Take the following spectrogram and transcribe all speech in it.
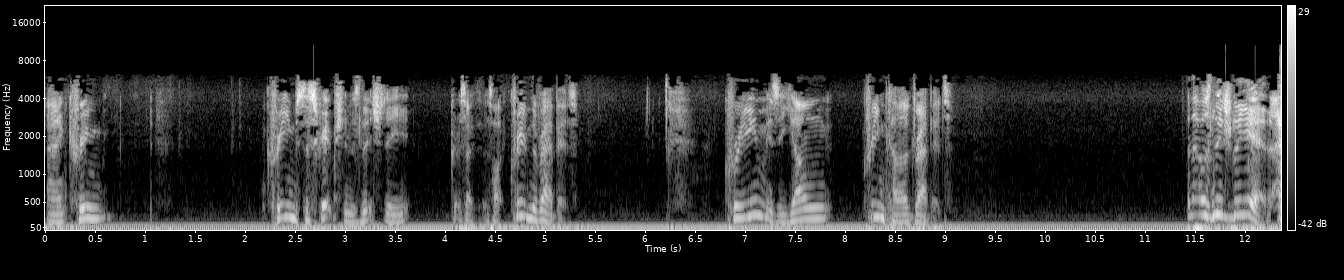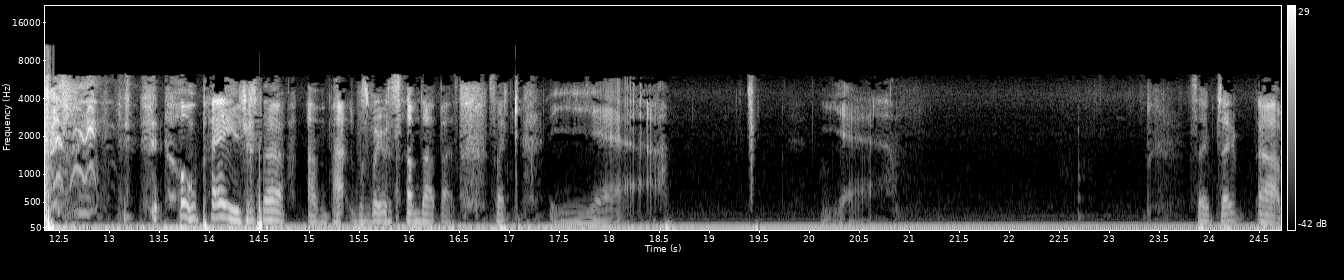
and Cream Cream's description is literally so it's like Cream the rabbit. Cream is a young cream-coloured rabbit, and that was literally it. whole page was there, and that was where it was summed up as. It's like, yeah, yeah. So, so uh,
